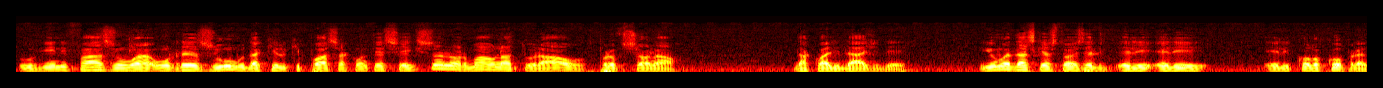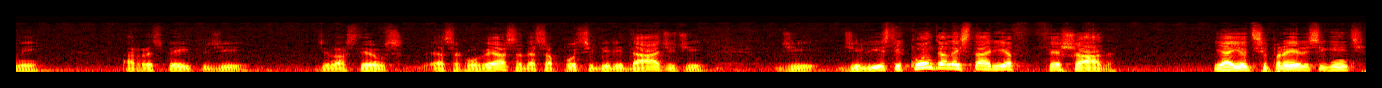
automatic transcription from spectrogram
o Vini faz uma, um resumo daquilo que possa acontecer. Isso é normal, natural, profissional, da qualidade dele. E uma das questões ele, ele, ele, ele colocou para mim a respeito de, de nós termos essa conversa, dessa possibilidade de, de, de lista, e quando ela estaria fechada. E aí eu disse para ele o seguinte:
